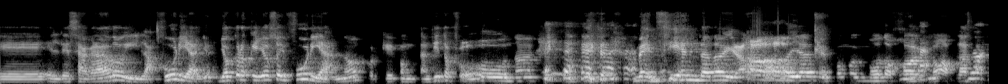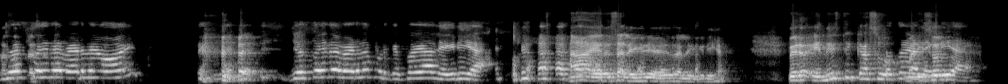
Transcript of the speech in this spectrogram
eh, el desagrado y la furia. Yo, creo que yo soy furia, ¿no? Porque con tantito, ¿no? me enciendo, ¿no? Y oh, ya me pongo en modo Hulk, ¿no? yo, estoy de verde hoy. yo estoy de verde porque soy alegría. ah, eres alegría, eres alegría. Pero en este caso, Marisol, alegría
